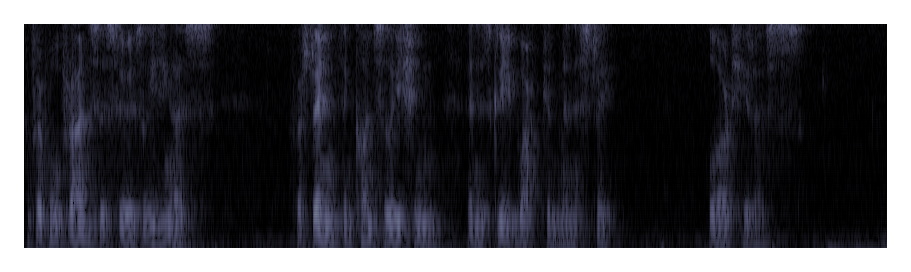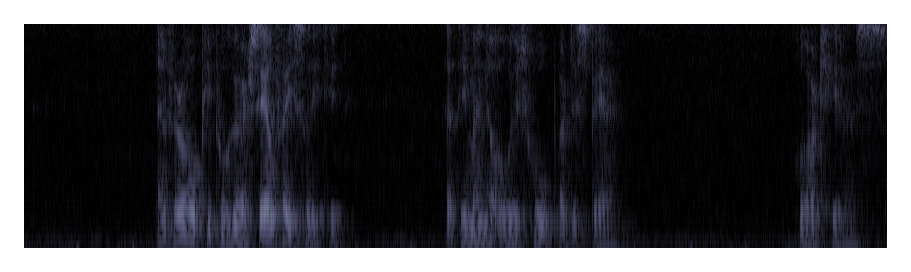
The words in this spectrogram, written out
And for Pope Francis, who is leading us for strength and consolation in his great work and ministry. Lord, hear us. And for all people who are self isolated, that they may not lose hope or despair. Lord, hear us.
